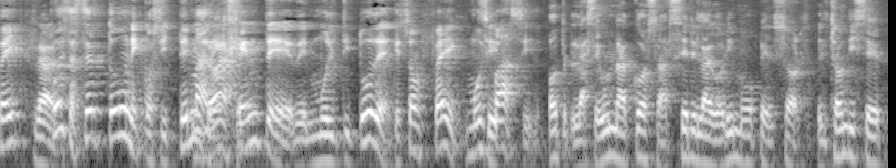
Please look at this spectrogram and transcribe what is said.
fake, Claro. puedes hacer todo un ecosistema de gente, de multitudes que son fake, muy Sí. fácil. Otra- la segunda cosa, hacer el algoritmo open source. El chabón dice,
